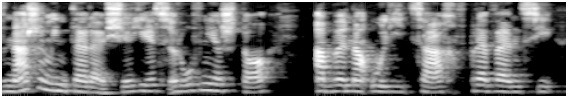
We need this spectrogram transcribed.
W naszym interesie jest również to, aby na ulicach w prewencji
